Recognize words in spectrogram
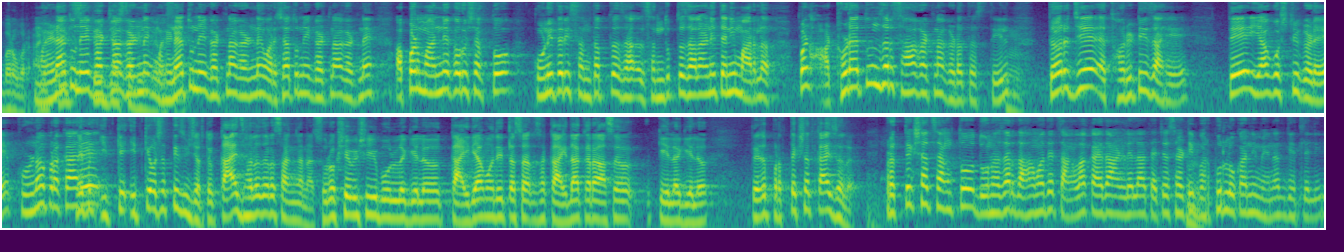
बरोबर. महिन्यातून एक घटना घडणे महिन्यातून एक घटना घडणे वर्षातून एक घटना घडणे आपण मान्य करू शकतो कोणीतरी संतप्त संतप्त झाला आणि त्यांनी मारलं. पण आठवड्यातून जर सहा घटना घडत असतील तर जे अथॉरिटीज आहे ते या गोष्टीकडे पूर्ण प्रकारे इतके इतके वर्षात तेच विचारतो काय झालं जरा सांगा ना. सुरक्षेविषयी बोललं गेलं कायद्यामध्ये तसा तसा कायदा करा असं केलं गेलं. त्याचं प्रत्यक्षात काय झालं? प्रत्यक्षात सांगतो दोन हजार दहा मध्ये चांगला कायदा आणलेला त्याच्यासाठी भरपूर लोकांनी मेहनत घेतलेली.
